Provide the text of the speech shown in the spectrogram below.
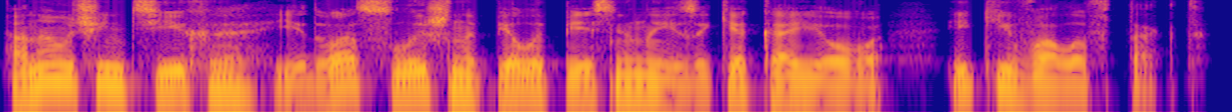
Она очень тихо, едва слышно пела песни на языке Каева и кивала в такт.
